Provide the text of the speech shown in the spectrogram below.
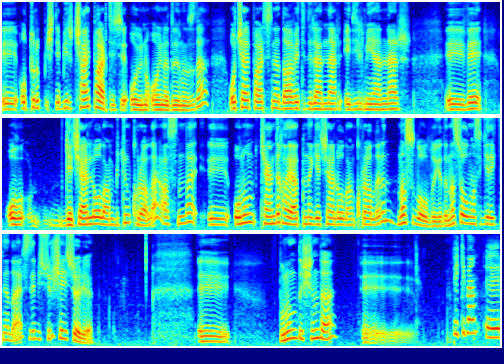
e, oturup işte bir çay partisi oyunu oynadığınızda o çay partisine davet edilenler, edilmeyenler e, ve o geçerli olan bütün kurallar aslında e, onun kendi hayatında geçerli olan kuralların nasıl olduğu ya da nasıl olması gerektiğine dair size bir sürü şey söylüyor. E, bunun dışında... E, Peki ben e,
